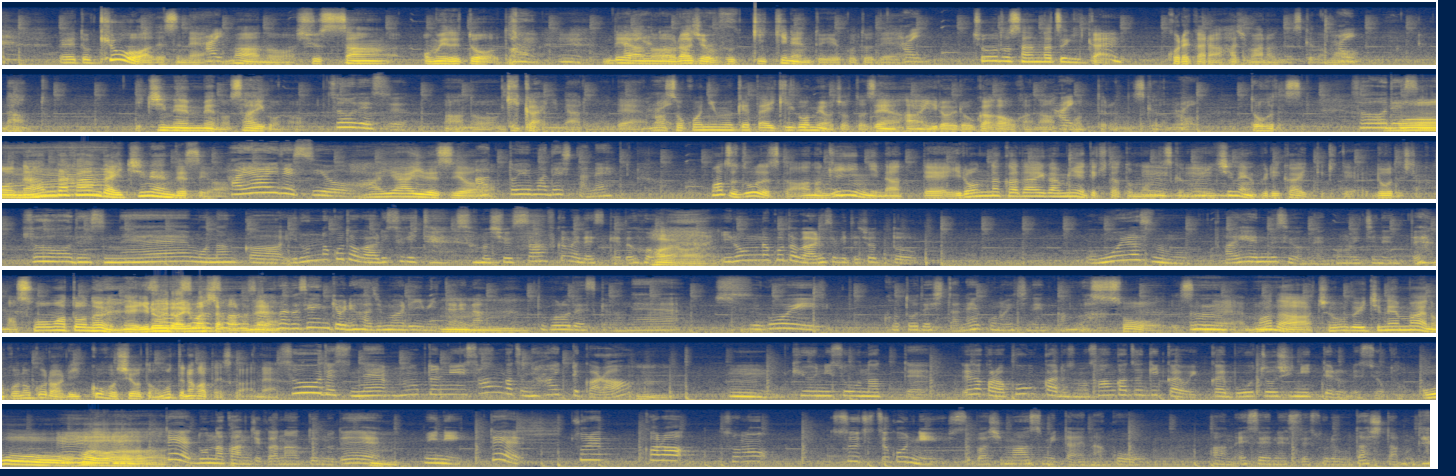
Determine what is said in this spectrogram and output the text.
えー、と今日はですね、はい。まあ、あの出産おめでとうと、うんうん。であのラジオ復帰記念ということで、はい。ちょうど3月議会、うん。これから始まるんですけども、はい。なんと1年目の最後のそうです。あの議会になるので、まあ、はいそこに向けた意気込みをちょっと前半いろいろ伺おうかなと思ってるんですけども、はい。どうです？そうですね。もうなんだかんだ1年ですよ、早いですよ。早いですよ。あっという間でしたねまずどうですか？あのうん議員になっていろんな課題が見えてきたと思うんですけども、うんうん。1年振り返ってきてどうでしたか、そうですね。もうなんかいろんなことがありすぎて その出産含めですけど、はいはいい。ろんなことがありすぎてちょっと思い出すのも大変ですよねこの1年って。まあ、走馬灯のようにねいろいろありましたからそうそうそうなんね。か選挙に始まりみたいなうん。ところですけどね。すごいことでしたねこの1年間は。そうですね、うんまだちょうど1年前のこの頃は立候補しようと思ってなかったですからね。そうですね本当に3月に入ってからう、んうん、急にそうなってでだから今回のその3月議会を1回傍聴しに行ってるんですよ。おお、うんはいはいはい。でどんな感じかなっていうので、うん見に行ってそれからその数日後に出馬しますみたいなこうあの SNS でそれを出したので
